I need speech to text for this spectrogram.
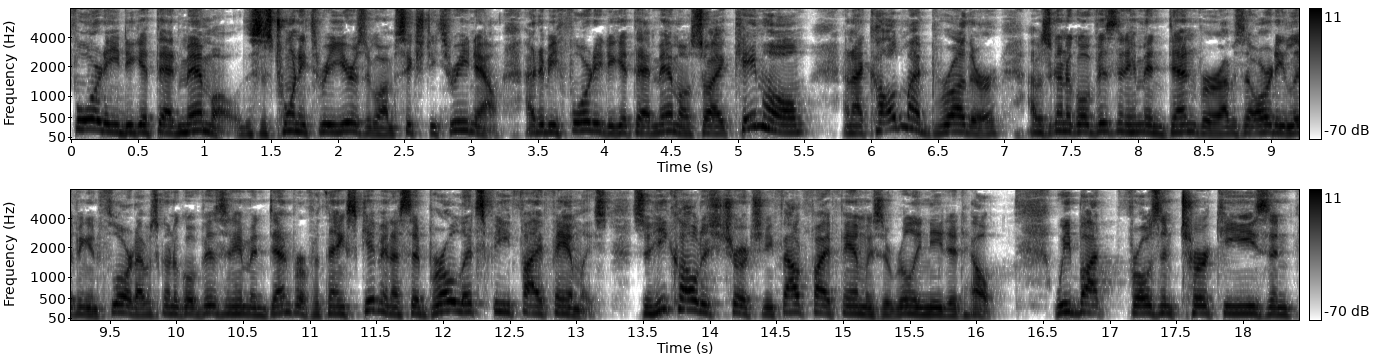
40 to get that memo. This is 23 years ago. I'm 63 now. I had to be 40 to get that memo. So I came home and I called my brother. I was going to go visit him in Denver. I was already living in Florida. I was going to go visit him in Denver for Thanksgiving. I said, bro, let's feed five families. So he called his church and he found five families that really needed help. We bought frozen turkeys and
